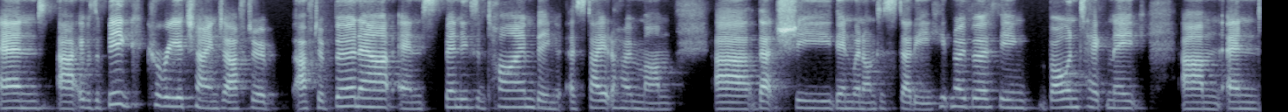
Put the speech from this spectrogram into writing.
and uh, it was a big career change after after burnout and spending some time being a stay at home mum, uh, that she then went on to study hypnobirthing, Bowen technique, um, and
